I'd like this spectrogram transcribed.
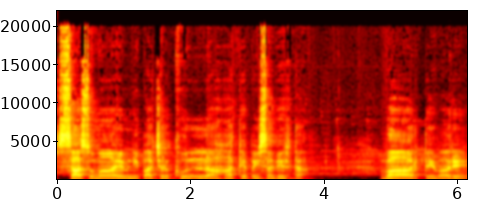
સાસુમાં એમની પાછળ ખુલ્લા હાથે પૈસા વેરતા. વાર તહેવારે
